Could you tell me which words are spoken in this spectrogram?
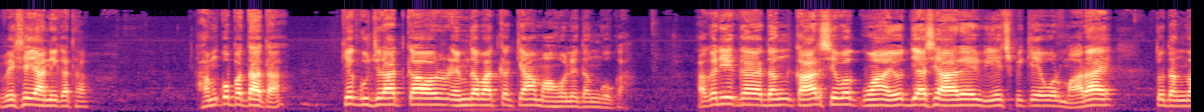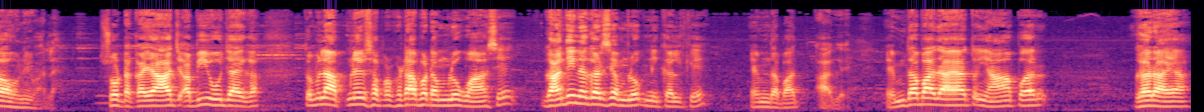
वैसे ही आने का था। हमको पता था कि गुजरात का और अहमदाबाद का क्या माहौल है दंगों का। अगर ये दंग, कार सेवक वहाँ अयोध्या से आ रहे हैं वी के और मारा है तो दंगा होने वाला है। सौ टका या आज अभी हो जाएगा। तो मतलब अपने सफ़र फटाफट हम लोग वहाँ से, गांधीनगर से हम लोग निकल के अहमदाबाद आ गए। अहमदाबाद आया तो यहाँ पर घर आया,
